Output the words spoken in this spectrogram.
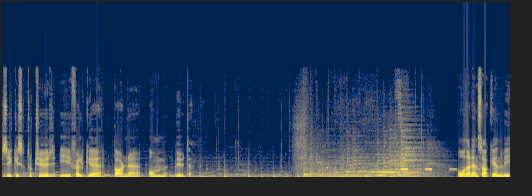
psykisk tortur, ifølge Barneombudet. Og det er den saken vi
